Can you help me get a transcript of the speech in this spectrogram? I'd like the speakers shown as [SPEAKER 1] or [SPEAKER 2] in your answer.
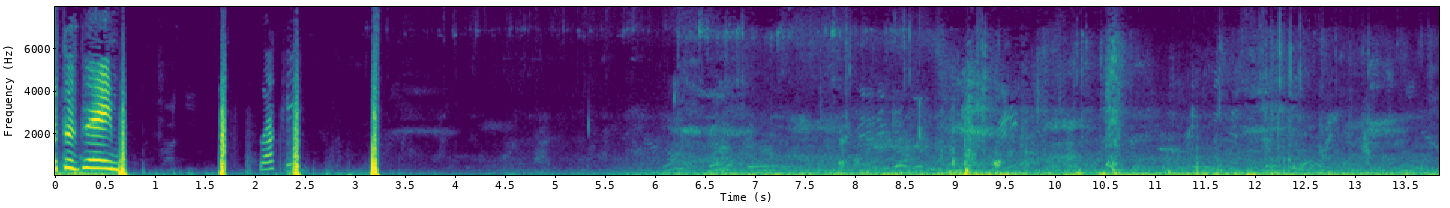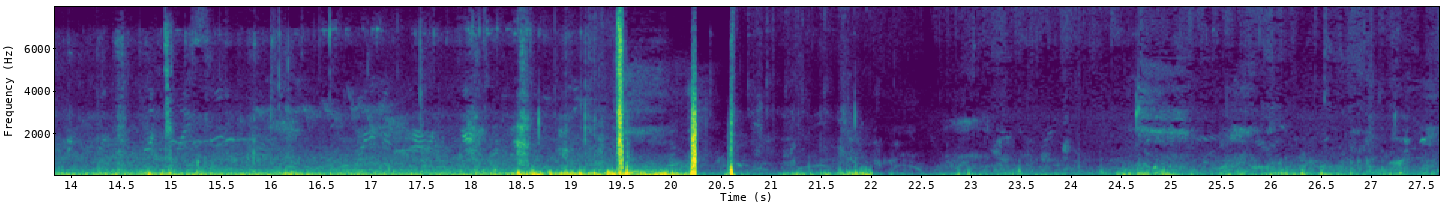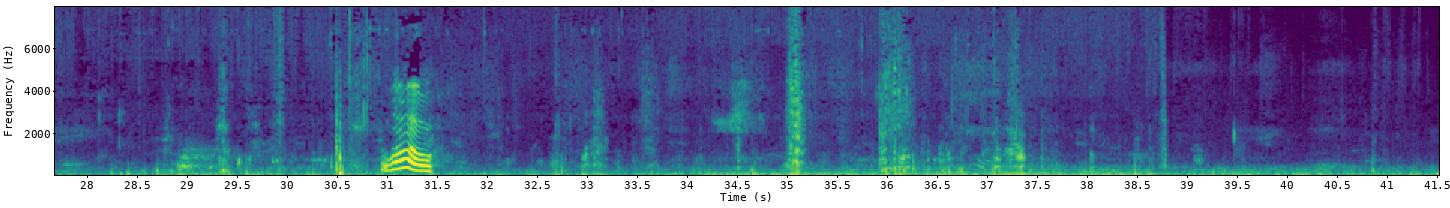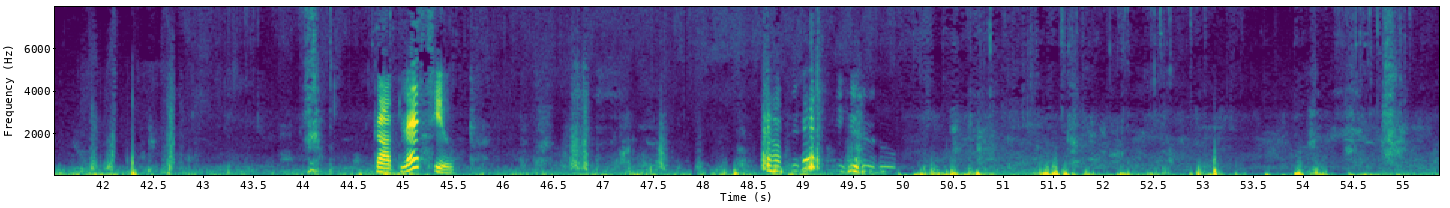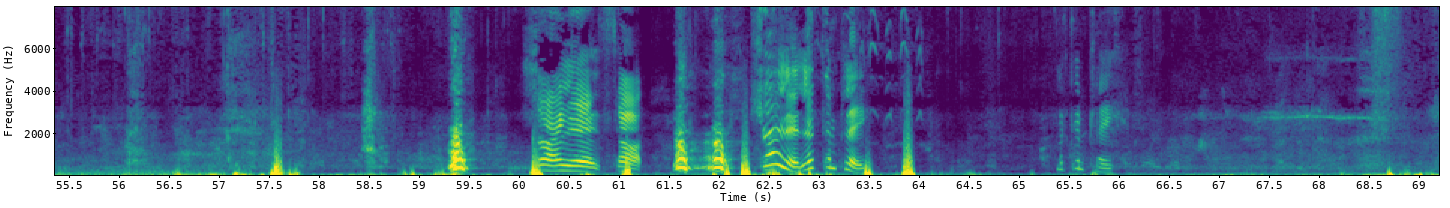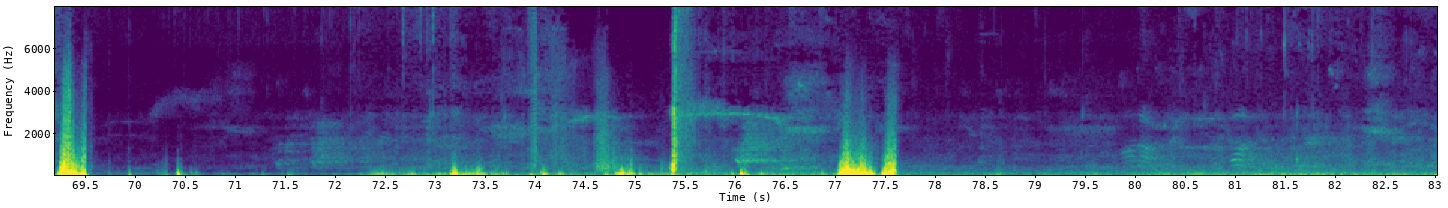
[SPEAKER 1] What's his name? Rocky? Whoa. God bless you. God bless you. Charlotte, stop. Charlotte, let them play. Let them play.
